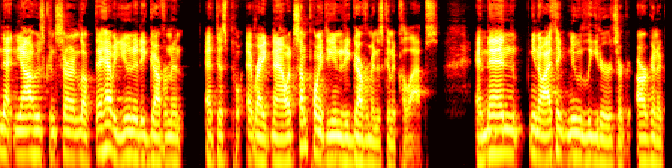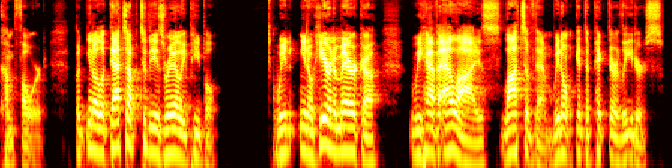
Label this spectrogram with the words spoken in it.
Netanyahu's concerned, look, they have a unity government at this point right now. At some point, the unity government is going to collapse. And then, you know, I think new leaders are, are going to come forward. But, you know, look, that's up to the Israeli people. We, you know, here in America, we have allies, lots of them. We don't get to pick their leaders.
